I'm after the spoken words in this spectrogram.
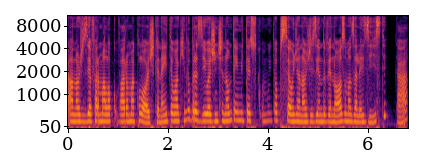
analgesia farmacológica, né? Então, aqui no Brasil, a gente não tem muita, muita opção de analgesia endovenosa, mas ela existe, tá?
